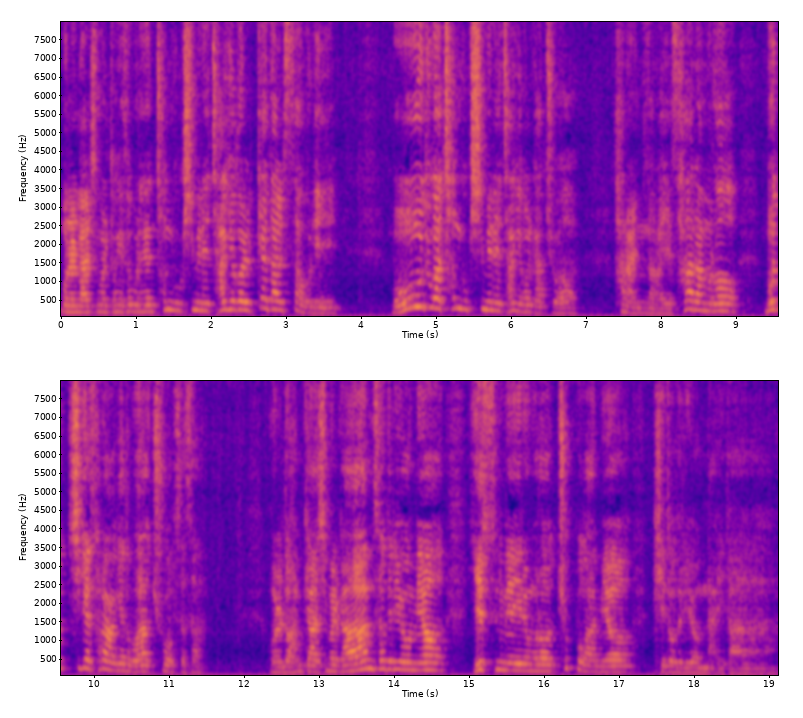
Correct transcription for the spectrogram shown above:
오늘 말씀을 통해서 우리는 천국 시민의 자격을 깨달사오니 모두가 천국 시민의 자격을 갖추어 하나님 나라의 사람으로 멋지게 살아가게 도와 주옵소서. 오늘도 함께 하심을 감사드리오며 예수님의 이름으로 축복하며 기도드리옵나이다.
